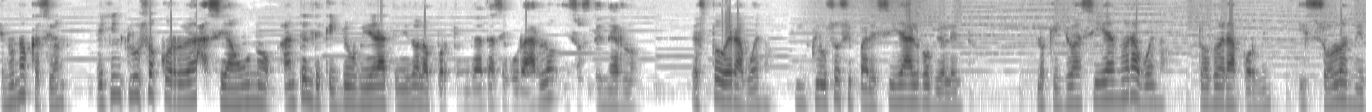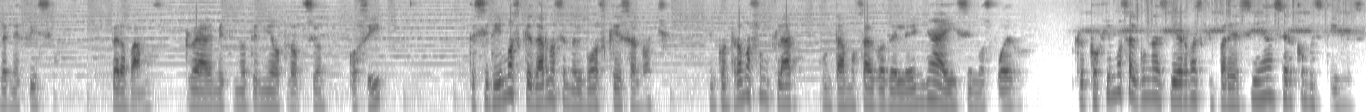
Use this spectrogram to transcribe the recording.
En una ocasión, ella incluso corrió hacia uno antes de que yo hubiera tenido la oportunidad de asegurarlo y sostenerlo. Esto era bueno, incluso si parecía algo violento. Lo que yo hacía no era bueno, todo era por mí y solo en mi beneficio. Pero vamos, realmente no tenía otra opción, ¿o sí? Decidimos quedarnos en el bosque esa noche. Encontramos un claro, juntamos algo de leña e hicimos fuego. Recogimos algunas hierbas que parecían ser comestibles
